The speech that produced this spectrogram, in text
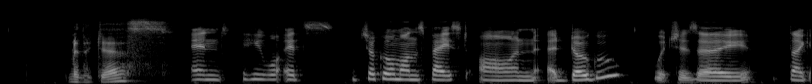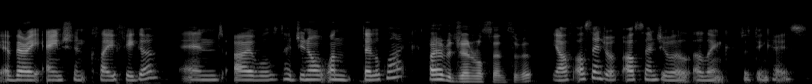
I mean, I guess. and he it's Shakkoumon's based on a dogu, which is a like a very ancient clay figure. And I will. Do you know what one they look like? I have a general sense of it. Yeah, I'll, I'll send you. A, I'll send you a, a link just in case.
